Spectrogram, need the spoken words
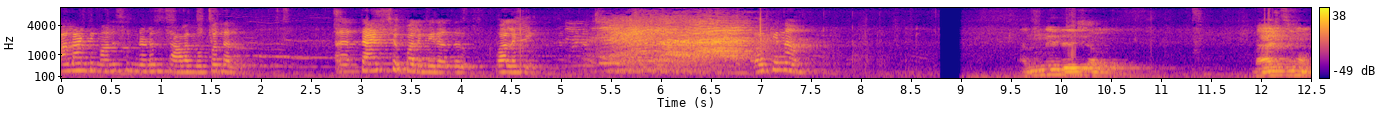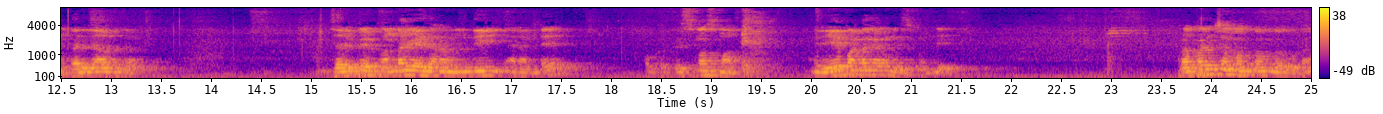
అలాంటి మనసు ఉండడం చాలా గొప్పతనం. థ్యాంక్స్ చెప్పాలి మీరందరూ వాళ్ళకి. ఓకేనా? అన్ని దేశాలు మ్యాక్సిమం దరిదాపుగా జరిపే పండగ ఏదైనా ఉంది అని అంటే ఒక క్రిస్మస్ మాత్రం మీరు ఏ పండగ తీసుకోండి. ప్రపంచం మొత్తంలో కూడా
